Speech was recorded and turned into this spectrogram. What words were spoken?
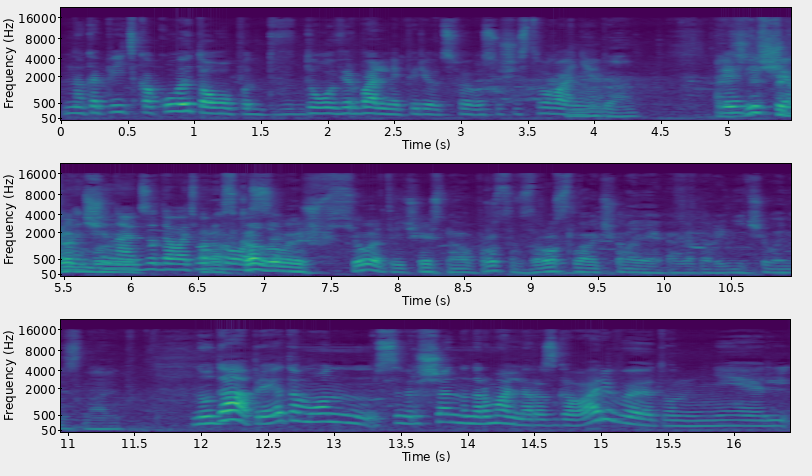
накопить какой-то опыт до вербальный период своего существования. Ну, да. А прежде чем начинают задавать вопросы. Рассказываешь все, отвечаешь на вопросы взрослого человека, который ничего не знает. Ну да, при этом он совершенно нормально разговаривает, он не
